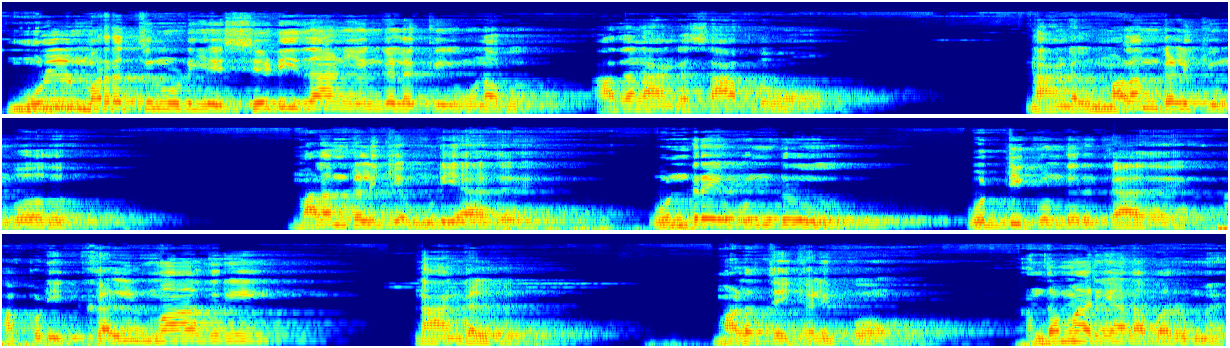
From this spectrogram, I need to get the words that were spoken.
முள் மரத்தினுடைய செடி தான் எங்களுக்கு உணவு. அதை நாங்கள் சாப்பிடுவோம். நாங்கள் மலம் கழிக்கும் போது மலம் கழிக்க முடியாது. ஒன்றை ஒன்று ஒட்டி கொண்டு இருக்காது அப்படி கல் மாதிரி நாங்கள் மலத்தை கழிப்போம். அந்த மாதிரியான வறுமை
